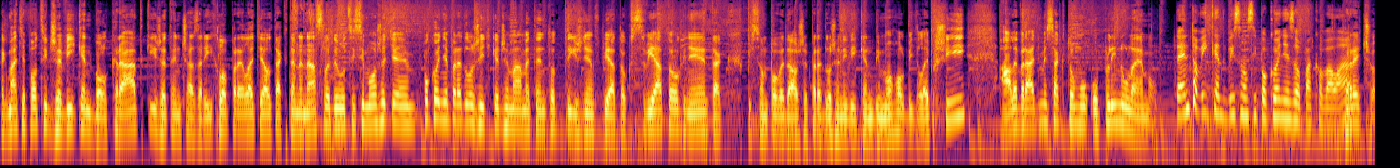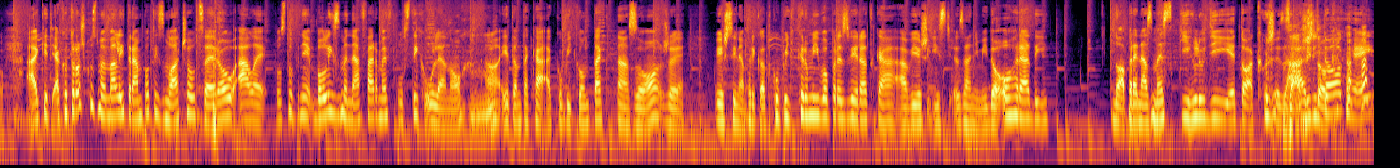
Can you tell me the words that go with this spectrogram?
ak máte pocit, že víkend bol krátky, že ten čas rýchlo preletel, tak ten následujúci si môžete pokojne predložiť, keďže máme tento týždeň v piatok sviatok, nie? Tak by som povedal, že predložený víkend by mohol byť lepší, ale vráťme sa k tomu uplynulému. Tento víkend by som si pokojne zopakovala. Prečo? Aj keď ako trošku sme mali trampoty s mladšou dcerou, ale postupne boli sme na farme v pustých uľanoch. Mm. A je tam taká akoby kontaktná zoo, že vieš si napríklad kúpiť krmivo pre zvieratka a vieš ísť za nimi do ohrady. No a pre nás mestských ľudí je to akože Zážitok. zážitok, hej.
